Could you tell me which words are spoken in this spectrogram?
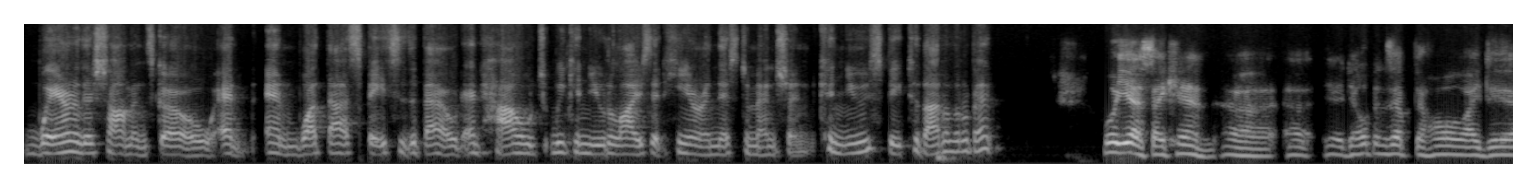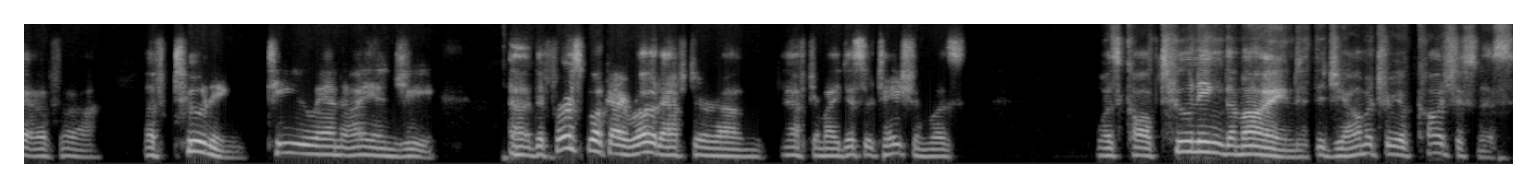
where the shamans go and and what that space is about and how we can utilize it here in this dimension. Can you speak to that a little bit? Well, yes, I can. Uh, uh, it opens up the whole idea of uh, of tuning, T-U-N-I-N-G. Uh, the first book I wrote after um, after my dissertation was was called "Tuning the Mind: The Geometry of Consciousness,"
